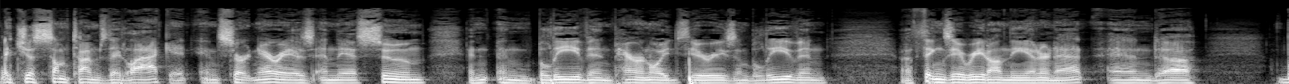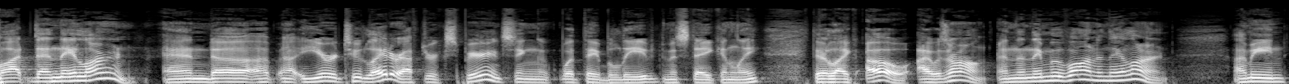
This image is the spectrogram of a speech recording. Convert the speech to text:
It's just sometimes they lack it in certain areas and they assume and, and believe in paranoid theories and believe in uh, things they read on the internet. And, uh, but then they learn. And uh, a year or two later, after experiencing what they believed mistakenly, they're like, oh, I was wrong. And then they move on and they learn. I mean,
